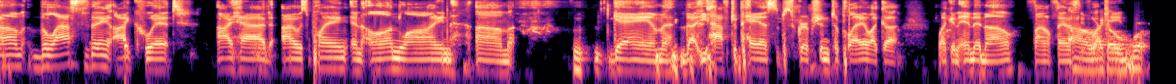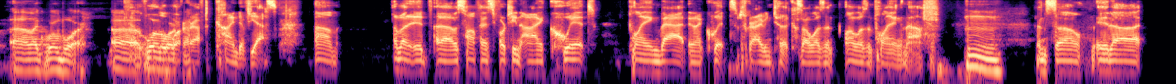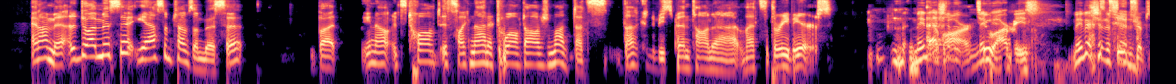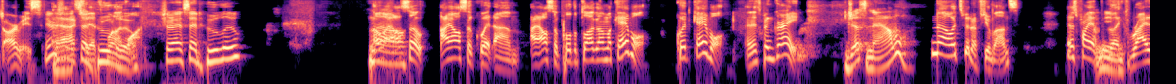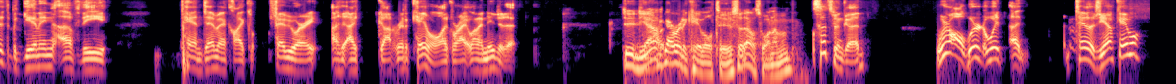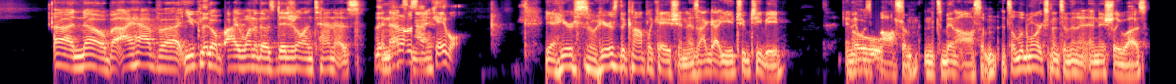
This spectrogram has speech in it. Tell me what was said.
um, the last thing I quit, I had I was playing an online um, game that you have to pay a subscription to play, like a like an MMO, Final Fantasy Oh, like a uh, like World War. Uh, World of Warcraft, kind of, yes. Um, but it uh, was Final Fantasy 14. I quit playing that, and I quit subscribing to it because I wasn't I wasn't playing enough, Hmm. and so it. uh And I miss, do I miss it? Yeah, sometimes I miss it, but you know, it's twelve. It's like nine or twelve dollars a month. That's that could be spent on. uh That's three beers. M- Maybe I should have Two maybe, Arby's. maybe I should have Two said trips to Arby's. maybe I should have Actually, said it's more like Hulu. Should I have said Hulu? Oh, I also I also quit. Um, I also pulled the plug on my cable. quit cable, and it's been great. Just now? No, it's been a few months. It was probably I mean- like right at the beginning of the pandemic, like February. I, I got rid of cable, like right when I needed it. Dude, you Yeah, know, I got rid of cable too, so that was one of them. So that's been good. We're all we're wait. Uh, Taylor, do you have cable? uh, no, but I have. Uh, you can Then- go buy one of those digital antennas, Then and that's of nice. cable. Yeah, here's so here's the complication is I got YouTube TV and it was Oh. awesome and it's been awesome. It's a little more expensive than it initially was,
